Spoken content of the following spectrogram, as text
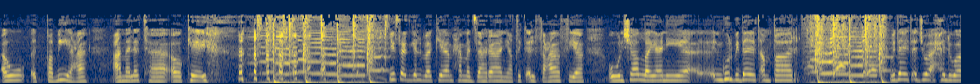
أو الطبيعة عملتها. أوكي. يسعد قلبك يا محمد زهران يعطيك ألف عافية وإن شاء الله يعني نقول بداية أمطار. بداية أجواء حلوة.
